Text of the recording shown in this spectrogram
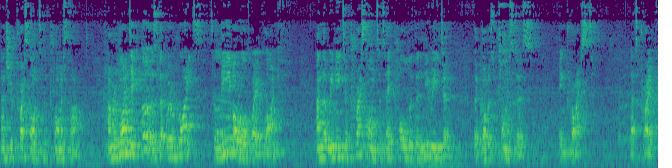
and should press on to the promised land. And reminding us that we're right to leave our old way of life and that we need to press on to take hold of the new Eden that God has promised us in Christ. Let's pray.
